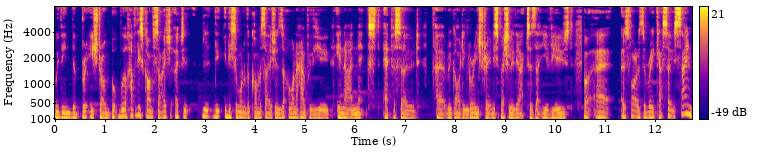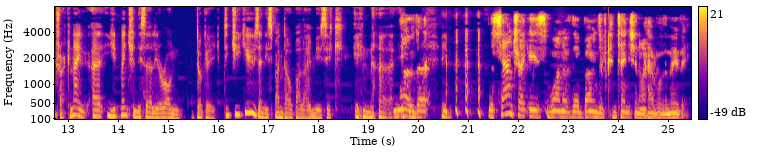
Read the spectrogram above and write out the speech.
within the British drone. But we'll have this conversation. Actually, th- th- this is one of the conversations that I want to have with you in our next episode uh, regarding Green Street, and especially the actors that you've used. But uh, as far as the recast, so soundtrack. Now, uh, you'd mentioned this earlier on, Dougie. Did you use any Spandau Ballet music? In, uh, no, in- the in- the soundtrack is one of the bones of contention I have of the movie.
